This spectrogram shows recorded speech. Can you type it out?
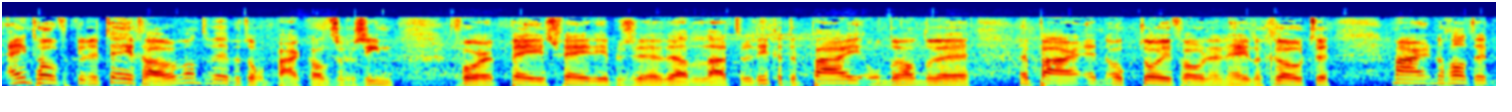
Eindhoven kunnen tegenhouden. Want we hebben toch een paar kansen gezien voor PSV. Die hebben ze wel laten liggen. De Paai onder andere een paar en ook Toivonen een hele grote. Maar nog altijd 0-0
